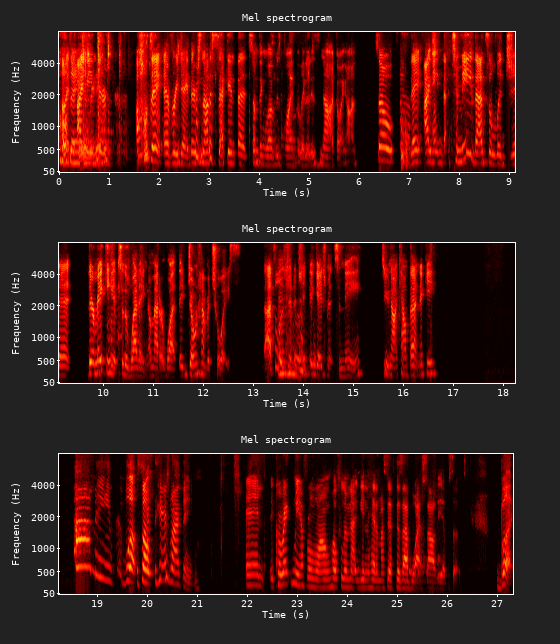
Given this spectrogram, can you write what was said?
All day. I, every mean, day. there's all day, every day. There's not a second that something Love is Blind related is not going on. So they, I mean, to me, that's a legit. They're making it to the wedding no matter what. They don't have a choice. That's a legit Mhm. engagement to me. Do you not count that, Nikki? I mean, well, so here's my thing. And correct me if I'm wrong. Hopefully, I'm not getting ahead of myself because I've watched all the episodes. but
